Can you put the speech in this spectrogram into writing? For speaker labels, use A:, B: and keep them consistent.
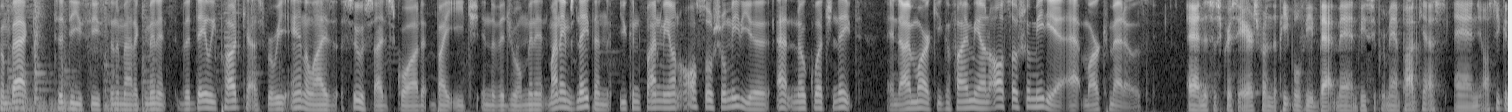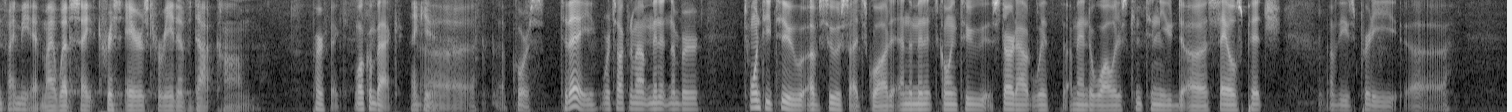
A: Welcome back to DC Cinematic Minute, the daily podcast where we analyze Suicide Squad by each individual minute. My name's Nathan. You can find me on all social media at NoClutchNate.
B: And I'm Mark. You can find me on all social media at Mark Meadows.
C: And this is Chris Ayers from the People v Batman v Superman podcast. And also you can find me at my website, chrisayerscreative.com.
A: Perfect. Welcome back.
C: Thank you.
A: Uh, of course. Today, we're talking about minute number 22 of Suicide Squad, and the minute's going to start out with Amanda Waller's continued uh, sales pitch of these pretty uh,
